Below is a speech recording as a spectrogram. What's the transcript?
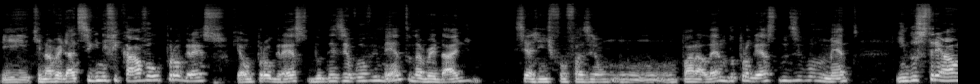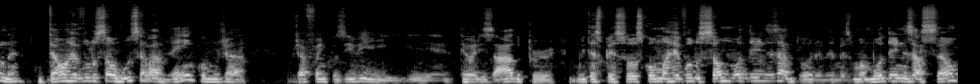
E que na verdade significava o progresso, que é o progresso do desenvolvimento, na verdade, se a gente for fazer um, um, um paralelo do progresso do desenvolvimento industrial, né? Então a Revolução Russa ela vem, como já já foi inclusive teorizado por muitas pessoas como uma revolução modernizadora, né? mas uma modernização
